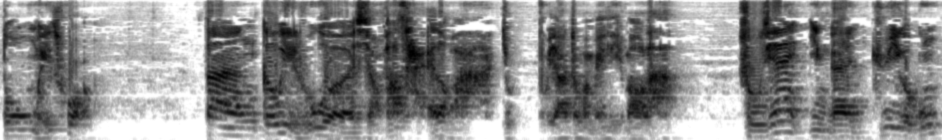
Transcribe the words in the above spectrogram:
都没错。但各位如果想发财的话，就不要这么没礼貌了。首先应该鞠一个躬，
